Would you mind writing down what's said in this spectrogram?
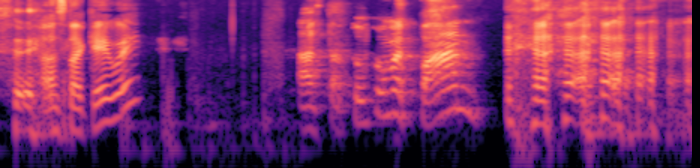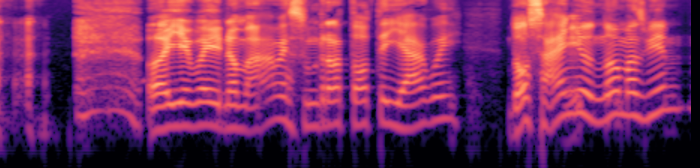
Sí. ¿Hasta qué, güey? Hasta tú comes pan. Oye, güey, no mames, un ratote ya, güey. Dos años, ¿no? Más bien.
